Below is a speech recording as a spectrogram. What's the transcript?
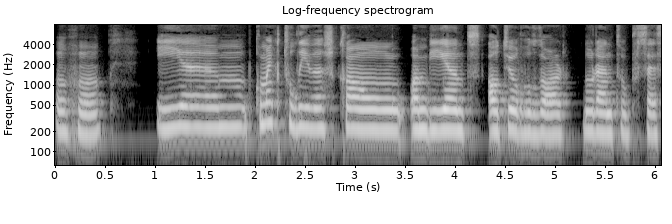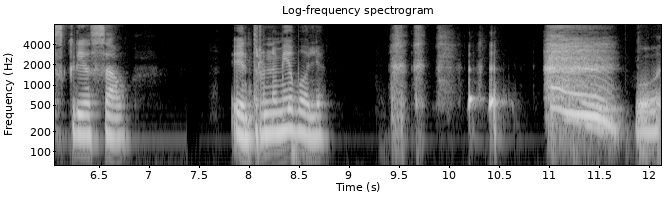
Uhum. E um, como é que tu lidas com o ambiente ao teu redor durante o processo de criação? Entro na minha bolha. Boa.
